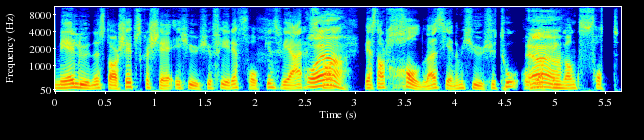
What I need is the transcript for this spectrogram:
med Lunar Starship skal skje i 2024. Folkens, vi er oh, ja. snart, vi er snart halvveis gjennom 2022, og vi har ikke engang fått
